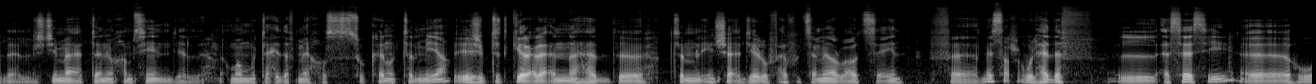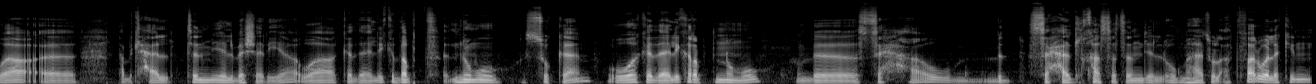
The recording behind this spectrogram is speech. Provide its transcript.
الاجتماع الثاني وخمسين ديال الأمم المتحدة فيما يخص السكان والتنمية. يجب التذكير على أن هذا تم الإنشاء ديالو في 1994 في مصر والهدف الأساسي آه، هو آه، بطبيعة الحال التنمية البشرية وكذلك ضبط نمو السكان وكذلك ربط النمو بالصحة وبالصحة الخاصة ديال الأمهات والأطفال ولكن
